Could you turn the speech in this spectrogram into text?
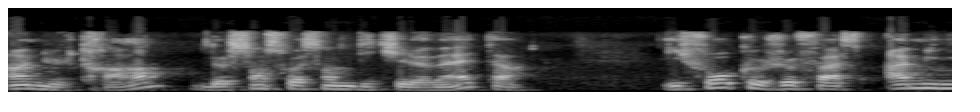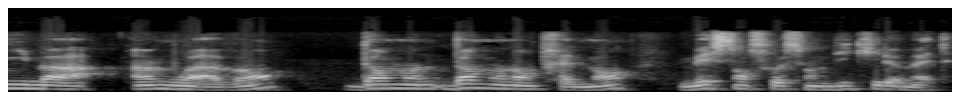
un ultra de 170 km, il faut que je fasse à minima un mois avant, dans mon, dans mon entraînement, mes 170 km.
